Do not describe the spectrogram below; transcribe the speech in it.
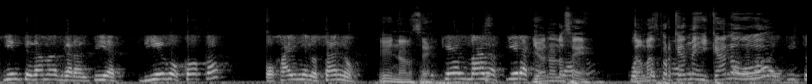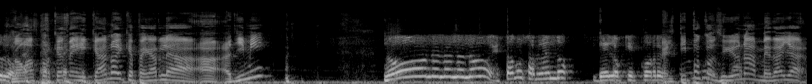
quién te da más garantías, Diego Coca o Jaime Lozano. Sí, no lo sé. ¿Qué Almada sí era Yo no lo sé. Nomás porque es mexicano, Hugo. Nomás porque es mexicano hay que pegarle a, a- a Jimmy. No, no, no, no, no. Estamos hablando de lo que corresponde. El tipo consiguió una medalla,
